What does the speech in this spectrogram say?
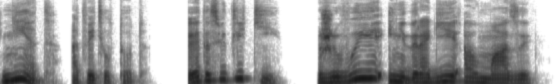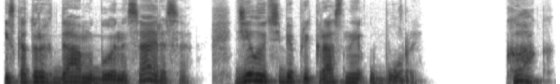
«Нет», — ответил тот, — «это светляки, живые и недорогие алмазы, из которых дамы Буэнос-Айреса делают себе прекрасные уборы». «Как?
